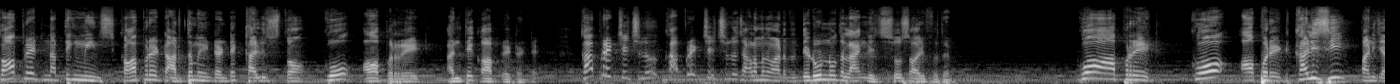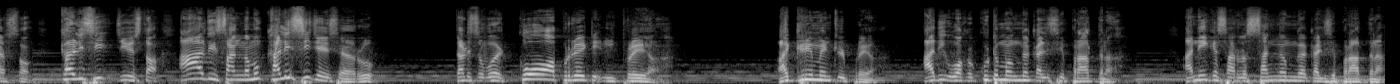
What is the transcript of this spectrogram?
corporate nothing means corporate అర్థం ఏంటంటే కలుస్తాం. కో ఆపరేట్ అంతే కాపరేట్ అంటే. కాపరేట్ చర్చ్లో కాపరేట్ చర్చ్లో చాలామంది వాడతారు they don't know the language so sorry for them cooperate cooperate కలిసి పని చేస్తాం కలిసి జీవిస్తాం. ఆది సంఘము కలిసి చేశారు. That is word cooperate in prayer agreemental prayer అది ఒక కుటుంబంగా కలిసి ప్రార్థన. అనేక సార్లు సంఘంగా కలిసి ప్రార్థన.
